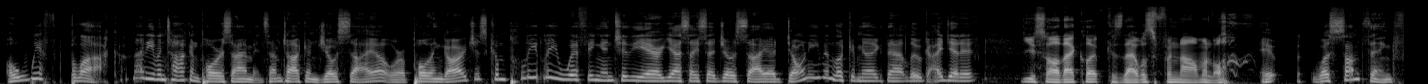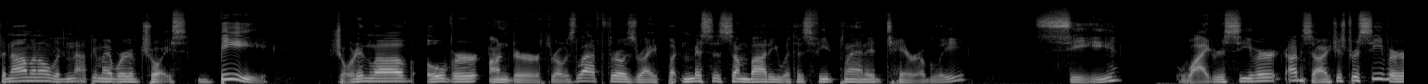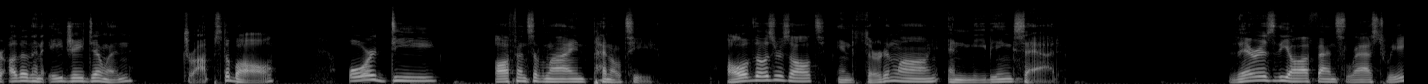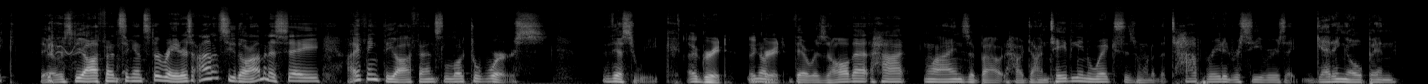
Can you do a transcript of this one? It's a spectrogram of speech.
a whiffed block? I'm not even talking poor assignments. I'm talking Josiah or a pulling guard just completely whiffing into the air. Yes, I said Josiah. Don't even look at me like that, Luke. I did it. You saw that clip because that was phenomenal. It was something phenomenal, would not be my word of choice. B, Jordan Love over, under, throws left, throws right, but misses somebody with his feet planted terribly. C, wide receiver, I'm sorry, just receiver other than A.J. Dillon drops the ball. Or D, offensive line penalty. All of those result in third and long and me being sad. There is the offense last week. There was the offense against the Raiders. Honestly, though, I'm going to say I think the offense looked worse this week. Agreed. You know, Agreed. there was all that hot lines about how Dontayvion Wicks is one of the top rated receivers at getting open.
